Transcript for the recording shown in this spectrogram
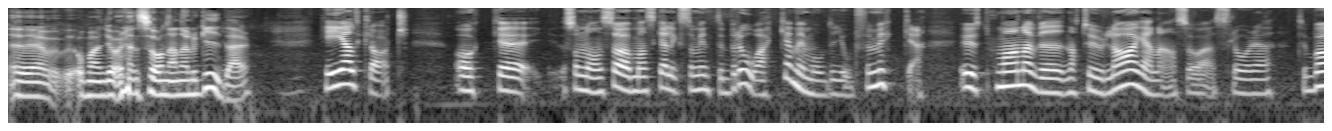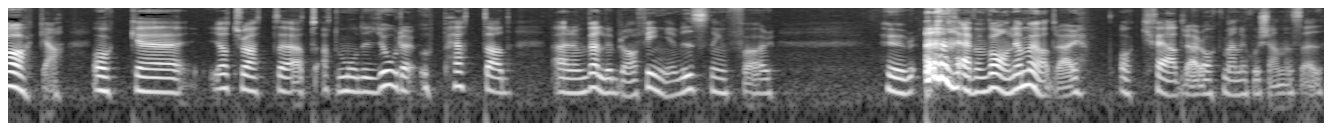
eh, om man gör en sån analogi där. Helt klart. Och eh, som någon sa, man ska liksom inte bråka med Moder Jord för mycket. Utmanar vi naturlagarna så slår det tillbaka. Och eh, jag tror att, att, att Moder Jord är upphettad är en väldigt bra fingervisning för hur även vanliga mödrar och fädrar och människor känner sig.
